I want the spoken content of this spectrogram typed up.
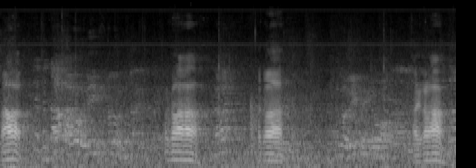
啊，得㗎啦，得㗎啦，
